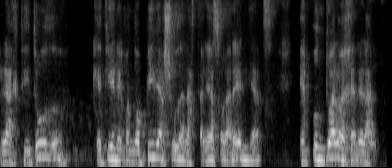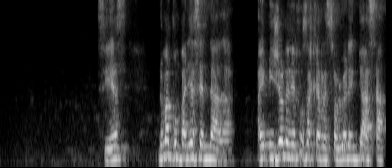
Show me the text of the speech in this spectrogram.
la actitud que tiene cuando pide ayuda en las tareas hogareñas es puntual o es general. Si es, no me acompañas en nada, hay millones de cosas que resolver en casa,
